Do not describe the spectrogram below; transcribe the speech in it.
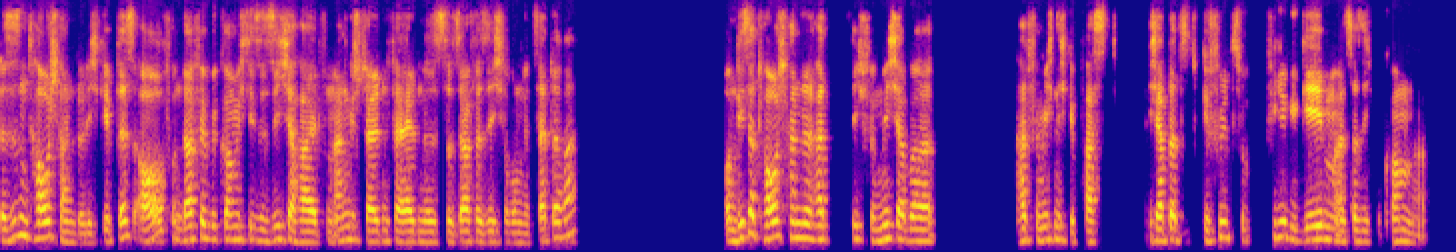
das ist ein Tauschhandel. Ich gebe das auf und dafür bekomme ich diese Sicherheit von Angestelltenverhältnis, Sozialversicherung etc. Und dieser Tauschhandel hat sich für mich aber, hat für mich nicht gepasst. Ich habe das Gefühl zu viel gegeben, als dass ich bekommen habe.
